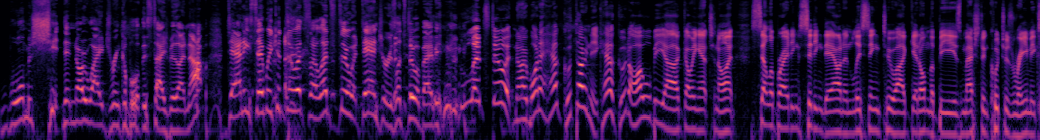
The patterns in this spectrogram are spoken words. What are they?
warm as shit. They're no way drinkable at this stage. But they're like, nah, Danny said we could do it, so let's do it. Dan Drews, let's do it, baby. Let's do it. No, what? A, how good though, Nick? How good? I will be uh, going out tonight, celebrating, sitting down, and listening to uh, "Get on the Beers" Mashd N Kutcher's remix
